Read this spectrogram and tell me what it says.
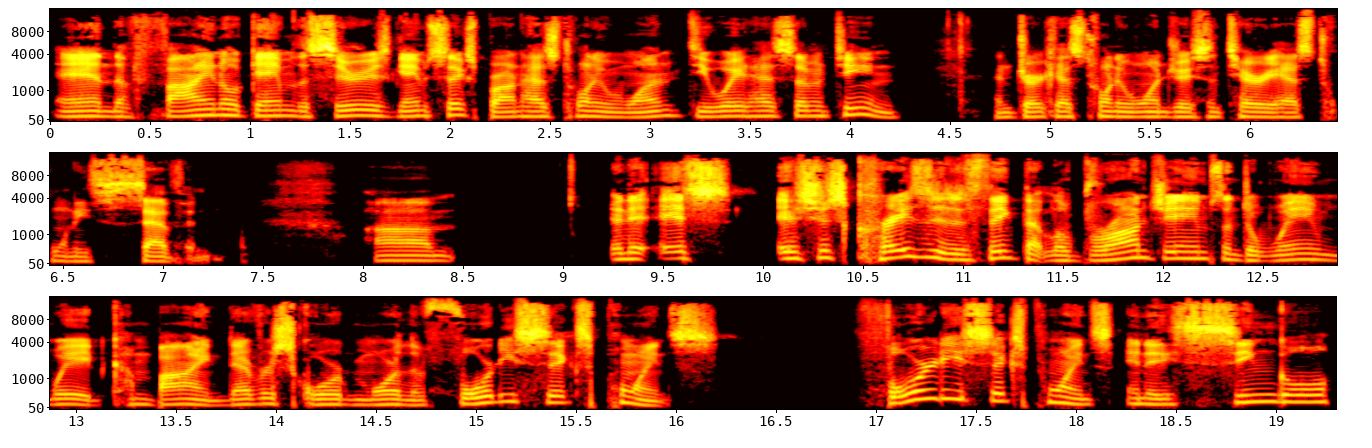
And the final game of the series, game six, Bron has 21. D Wade has 17 and Dirk has 21. Jason Terry has 27. Um, and it, it's it's just crazy to think that LeBron James and Dwyane Wade combined never scored more than 46 points. 46 points in a single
